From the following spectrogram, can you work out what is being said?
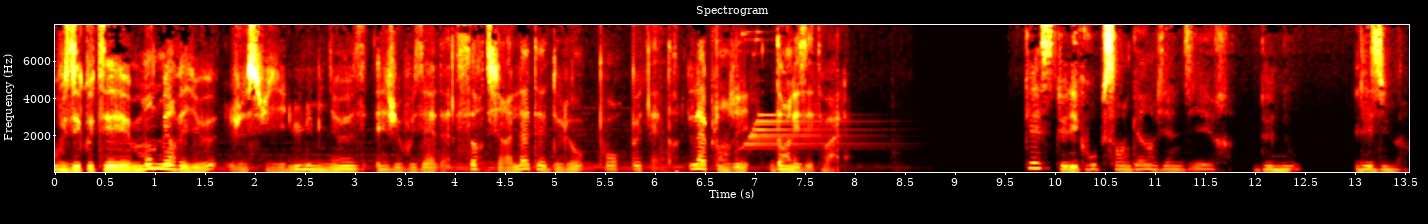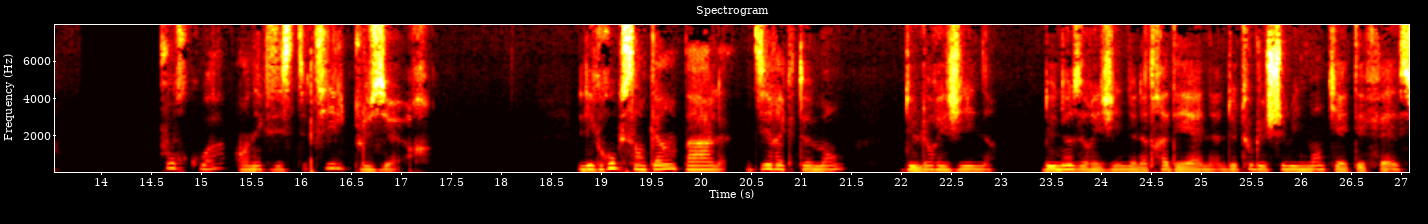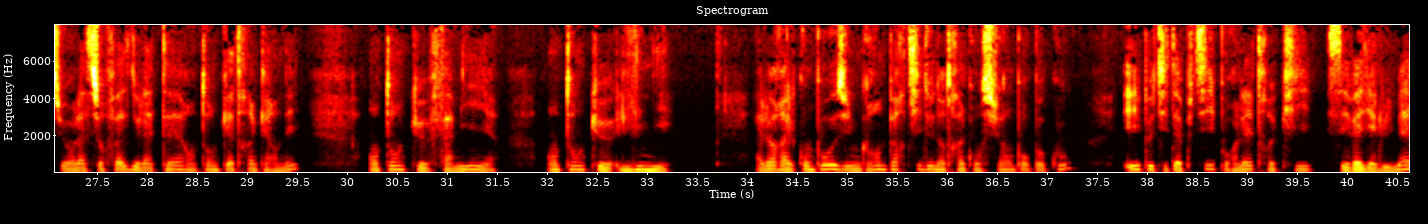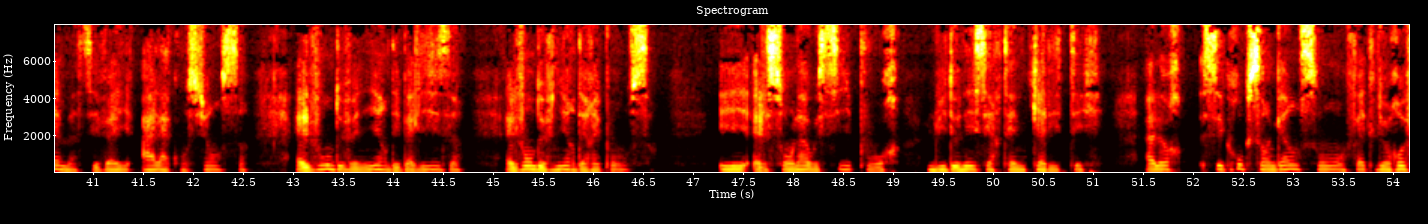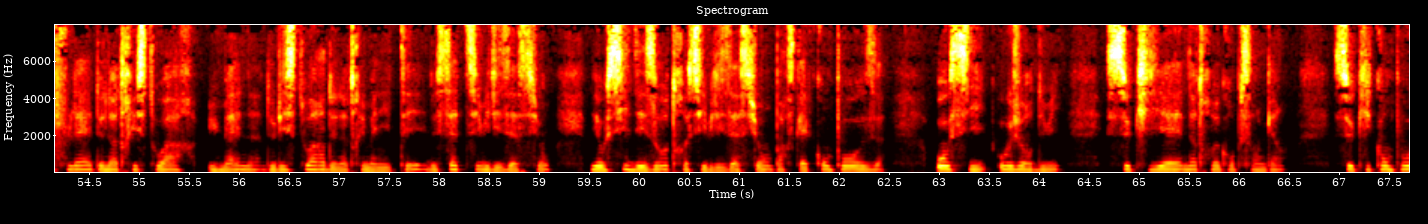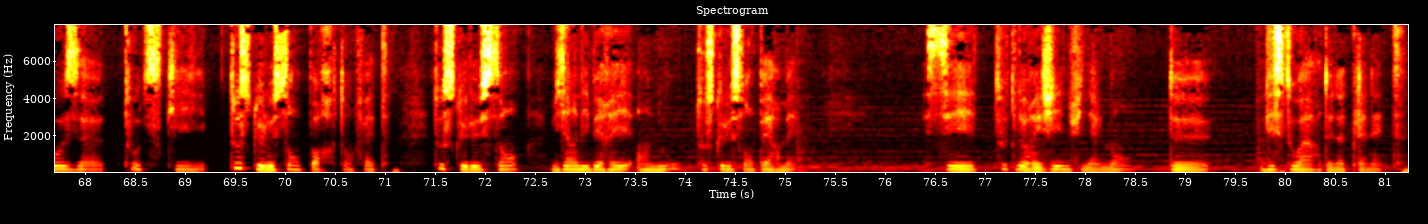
Vous écoutez Monde Merveilleux, je suis Lulumineuse et je vous aide à sortir la tête de l'eau pour peut-être la plonger dans les étoiles. Qu'est-ce que les groupes sanguins viennent dire de nous, les humains? Pourquoi en existe-t-il plusieurs? Les groupes sanguins parlent directement de l'origine, de nos origines, de notre ADN, de tout le cheminement qui a été fait sur la surface de la Terre en tant qu'être incarné en tant que famille, en tant que lignée. Alors elle compose une grande partie de notre inconscient pour beaucoup, et petit à petit pour l'être qui s'éveille à lui-même, s'éveille à la conscience, elles vont devenir des balises, elles vont devenir des réponses, et elles sont là aussi pour lui donner certaines qualités. Alors ces groupes sanguins sont en fait le reflet de notre histoire humaine, de l'histoire de notre humanité, de cette civilisation, mais aussi des autres civilisations, parce qu'elles composent aussi aujourd'hui ce qui est notre groupe sanguin, ce qui compose tout ce qui tout ce que le sang porte en fait, tout ce que le sang vient libérer en nous, tout ce que le sang permet. C'est toute l'origine finalement de l'histoire de notre planète.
